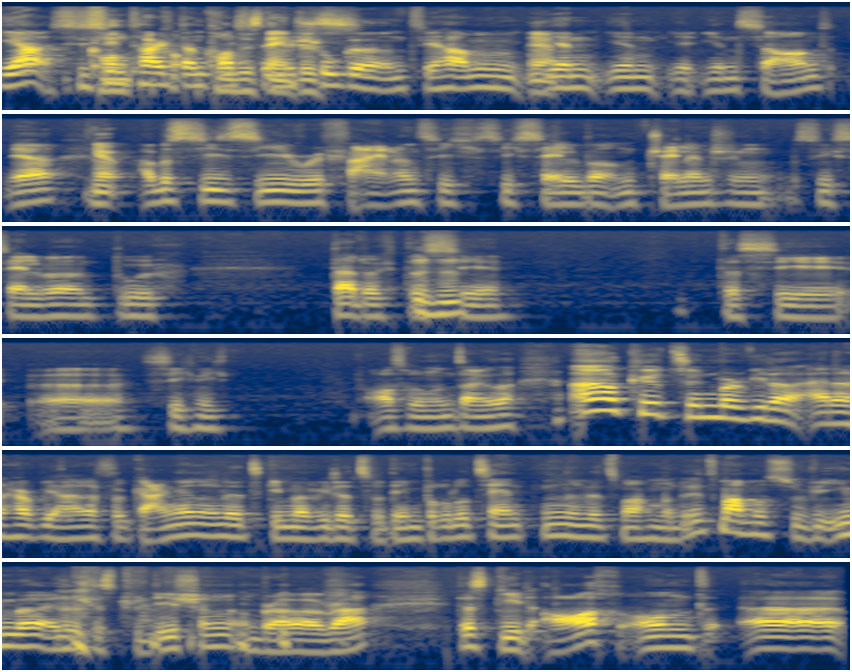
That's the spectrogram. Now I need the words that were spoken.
Ja, sie sind halt dann trotzdem Sugar und sie haben Ja. ihren, ihren, ihren Sound, ja, Ja. aber sie, sie refinen sich, sich selber und challengen sich selber durch, dadurch, dass Mhm. sie, dass sie äh, sich nicht ausruhen und sagen so, ah, okay, jetzt sind mal wieder eineinhalb Jahre vergangen und jetzt gehen wir wieder zu dem Produzenten und jetzt machen wir jetzt machen wir es so wie immer, also das Tradition und bla bla bla. Das geht auch und äh,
